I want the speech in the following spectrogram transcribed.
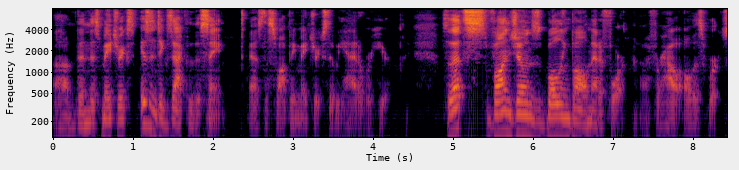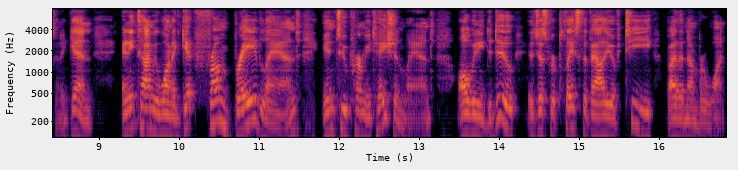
um, then this matrix isn't exactly the same as the swapping matrix that we had over here. So that's Vaughan Jones' bowling ball metaphor uh, for how all this works. And again, anytime we want to get from braid land into permutation land, all we need to do is just replace the value of t by the number 1.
